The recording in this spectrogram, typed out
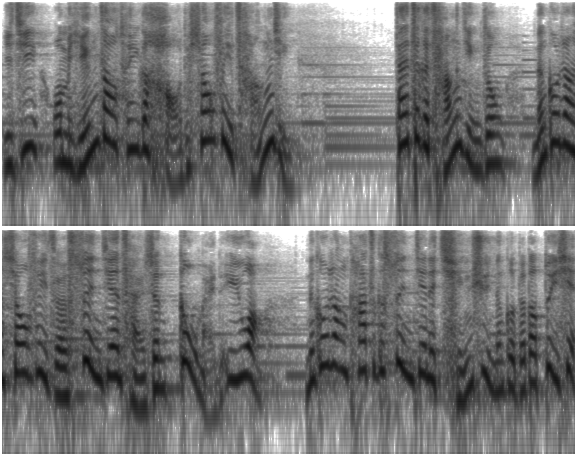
以及我们营造出一个好的消费场景，在这个场景中，能够让消费者瞬间产生购买的欲望，能够让他这个瞬间的情绪能够得到兑现，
